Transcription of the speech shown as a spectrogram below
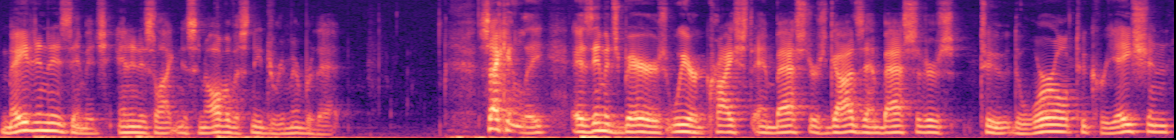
made in His image and in His likeness, and all of us need to remember that. Secondly, as image bearers, we are Christ's ambassadors, God's ambassadors to the world, to creation,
